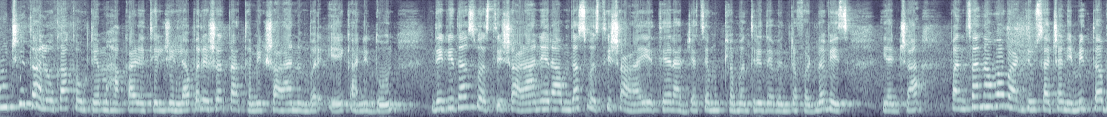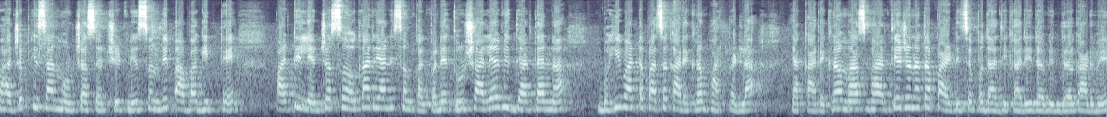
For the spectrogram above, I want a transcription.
कुची तालुका कवठे महाकाळ येथील जिल्हा परिषद प्राथमिक शाळा नंबर एक आणि दोन देवीदास वस्ती शाळा आणि रामदास वस्ती शाळा येथे राज्याचे मुख्यमंत्री देवेंद्र फडणवीस यांच्या पंचावन्नाव्या वाढदिवसाच्या निमित्त भाजप किसान मोर्चा सरचिटणीस संदीप आबा गिट्टे पाटील यांच्या सहकार्य आणि संकल्पनेतून शालेय विद्यार्थ्यांना वही वाटपाचा कार्यक्रम पार पडला. या कार्यक्रमास भारतीय जनता पार्टीचे पदाधिकारी रवींद्र गाडवे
